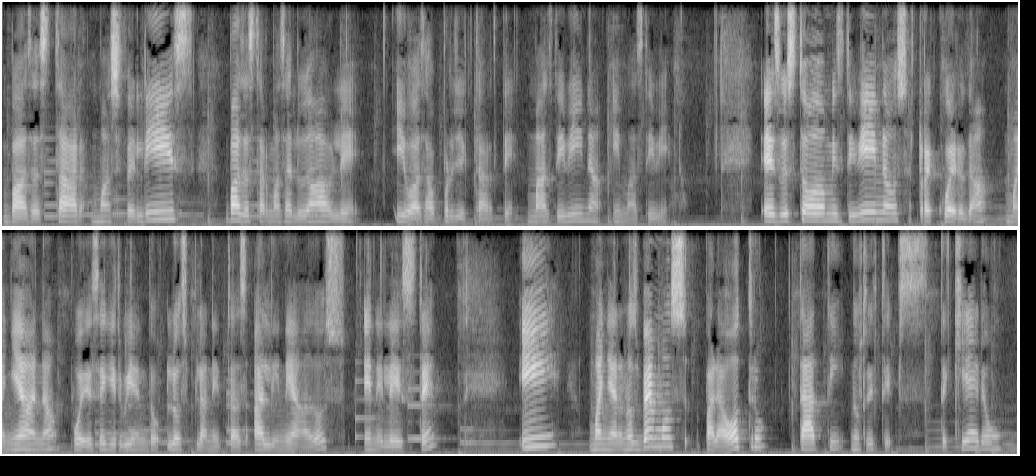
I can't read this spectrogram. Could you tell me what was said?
vas a estar más feliz, vas a estar más saludable y vas a proyectarte más divina y más divino. Eso es todo mis divinos. Recuerda, mañana puedes seguir viendo los planetas alineados en el este. Y mañana nos vemos para otro Tati NutriTips. Te quiero.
